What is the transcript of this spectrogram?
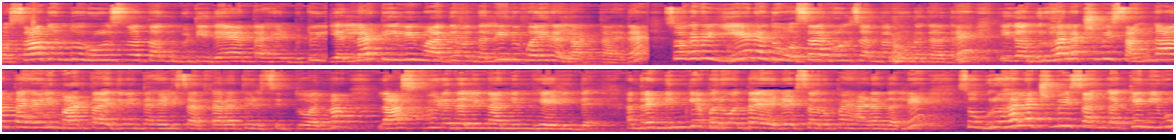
ಹೊಸದೊಂದು ರೂಲ್ಸ್ನ ತಂದ್ಬಿಟ್ಟಿದೆ ಅಂತ ಹೇಳ್ಬಿಟ್ಟು ಎಲ್ಲಾ ಟಿವಿ ಮಾಧ್ಯಮದಲ್ಲಿ ಇದು ವೈರಲ್ ಆಗ್ತಾ ಇದೆ. ಸೊ ಹಾಗಾದ್ರೆ ಏನದು ಹೊಸ ರೂಲ್ಸ್ ಅಂತ ನೋಡೋದಾದ್ರೆ, ಈಗ ಗೃಹಲಕ್ಷ್ಮಿ ಸಂಘ ಅಂತ ಹೇಳಿ ಮಾಡ್ತಾ ಇದೀವಿ ಅಂತ ಹೇಳಿ ಸರ್ಕಾರ ತಿಳಿಸಿತ್ತು ಅಲ್ವಾ? ಲಾಸ್ಟ್ ವಿಡಿಯೋದಲ್ಲಿ ನಾನು ನಿಮ್ಗೆ ಹೇಳಿದ್ದೆ. ಅಂದ್ರೆ ನಿಮ್ಗೆ ಬರುವಂತ ಎರಡೆರಡು ಸಾವಿರ ರೂಪಾಯಿ ಹಣದಲ್ಲಿ ಸೊ ಗೃಹಲಕ್ಷ್ಮಿ ಸಂಘಕ್ಕೆ ನೀವು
